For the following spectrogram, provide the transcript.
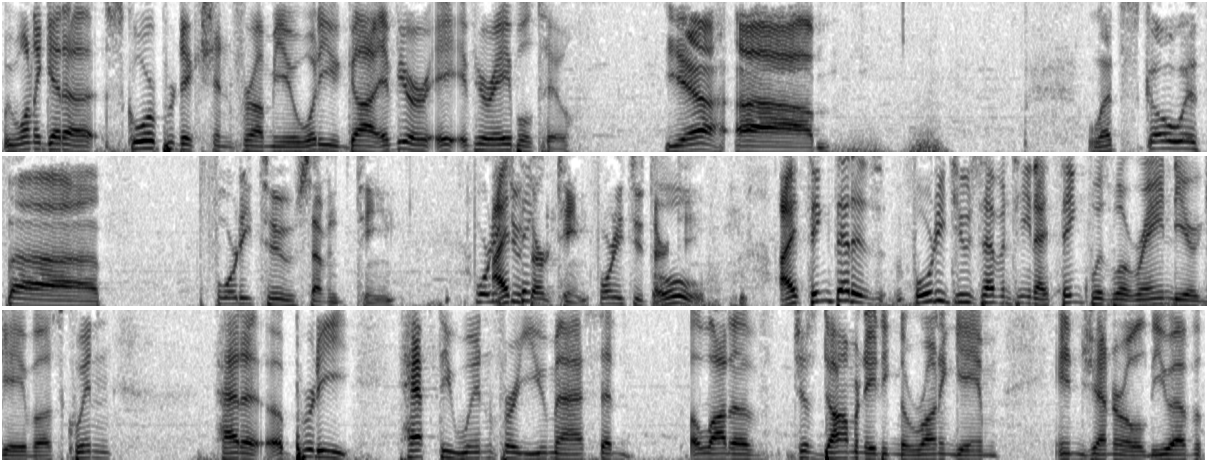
we want to get a score prediction from you. What do you got if you're if you're able to? Yeah. Um, let's go with uh, 42-17. 42-13. 42-13. Ooh. I think that is 42-17. I think was what Reindeer gave us. Quinn had a, a pretty hefty win for UMass. Said a lot of just dominating the running game in general. Do you have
